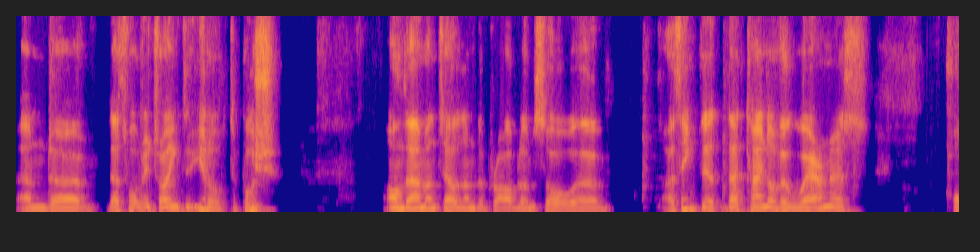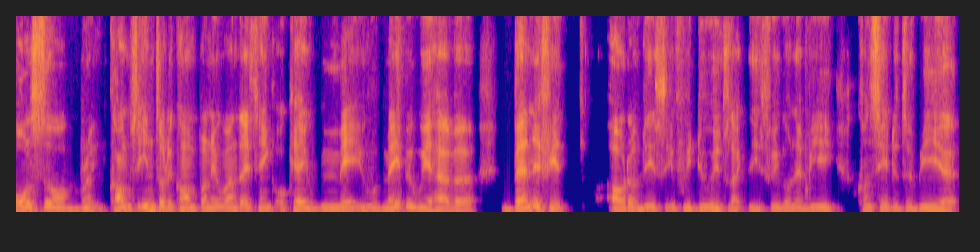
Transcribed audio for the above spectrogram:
and uh, that's what we're trying to you know to push. on them and tell them the problem. So uh, I think that that kind of awareness also comes into the company when they think, okay, may, maybe we have a benefit out of this if we do it like this. We're going to be considered to be a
